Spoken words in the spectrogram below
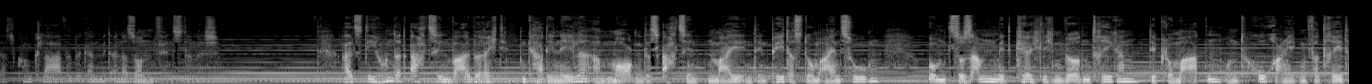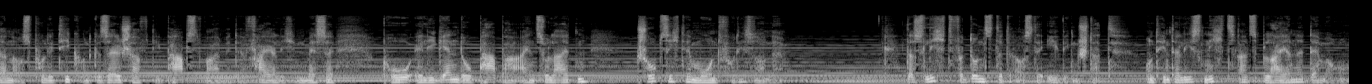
Das Konklave begann mit einer Sonnenfinsternis. Als die 118 wahlberechtigten Kardinäle am Morgen des 18. Mai in den Petersdom einzogen, um zusammen mit kirchlichen Würdenträgern, Diplomaten und hochrangigen Vertretern aus Politik und Gesellschaft die Papstwahl mit der feierlichen Messe Pro Eligendo Papa einzuleiten, schob sich der Mond vor die Sonne. Das Licht verdunstete aus der ewigen Stadt und hinterließ nichts als bleierne Dämmerung.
